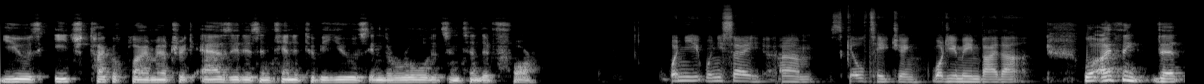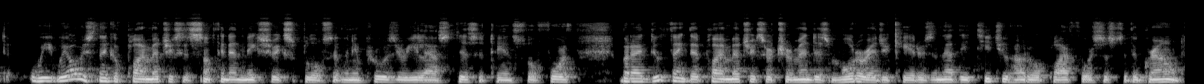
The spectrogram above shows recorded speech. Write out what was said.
use each type of plyometric as it is intended to be used in the role it's intended for. When you when you say um, skill teaching, what do you mean by that? Well, I think that we, we always think of plyometrics as something that makes you explosive and improves your elasticity and so forth. But I do think that plyometrics are tremendous motor educators and that they teach you how to apply forces to the ground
